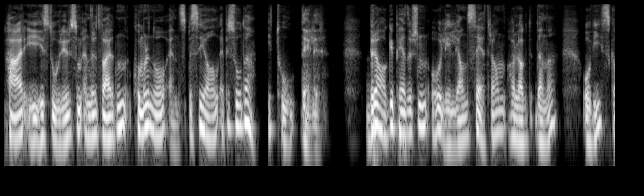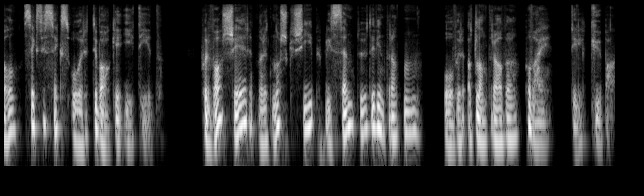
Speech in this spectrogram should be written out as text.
Her i Historier som endret verden kommer det nå en spesialepisode i to deler. Brage Pedersen og Lillian Setran har lagd denne, og vi skal 66 år tilbake i tid. For hva skjer når et norsk skip blir sendt ut i vinternatten over Atlanterhavet på vei til Cuba?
